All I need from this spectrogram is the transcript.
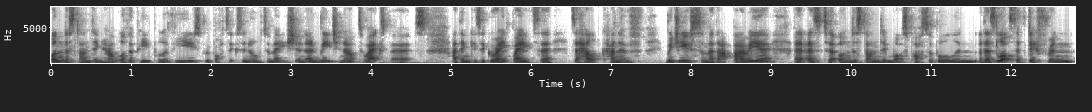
understanding how other people have used robotics and automation and reaching out to experts, I think is a great way to, to help kind of reduce some of that barrier uh, as to understanding what's possible. And there's lots of different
